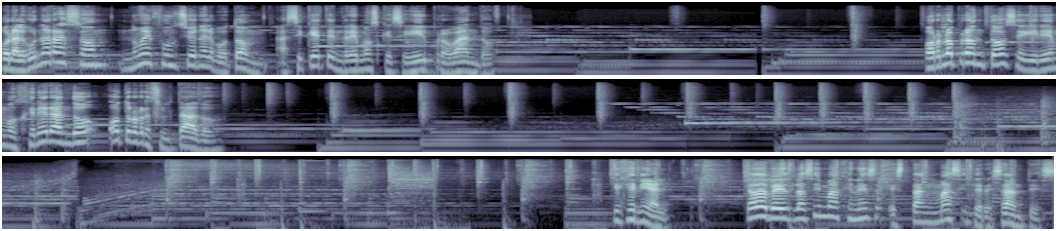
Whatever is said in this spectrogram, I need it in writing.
Por alguna razón no me funciona el botón, así que tendremos que seguir probando. Por lo pronto seguiremos generando otro resultado. ¡Qué genial! Cada vez las imágenes están más interesantes.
